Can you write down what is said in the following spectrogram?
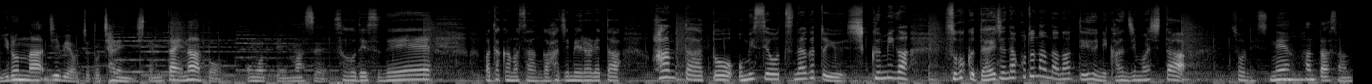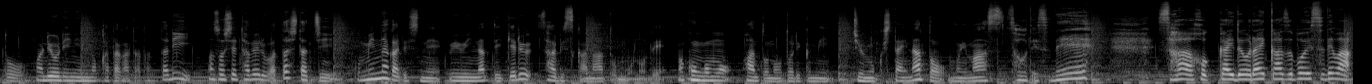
いろんなジビエをちょっとチャレンジしてみたいなと思っています。そうですね、まあ、高野さんが始められたハンターとお店をつなぐという仕組みがすごく大事なことなんだなっていうふうに感じましたそうですね、うん。ハンターさんと、まあ、料理人の方々だったり、まあ、そして食べる私たちこうみんながですねウィンウィンになっていけるサービスかなと思うので、まあ、今後もファンとの取り組み注目したいなと思います。そうですね。さあ北海道ライカーズボイスでは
